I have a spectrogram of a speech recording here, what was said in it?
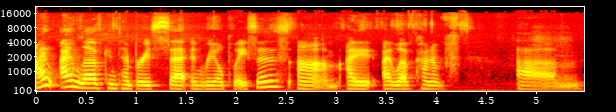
I, I love contemporaries set in real places. Um, I, I love kind of um,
